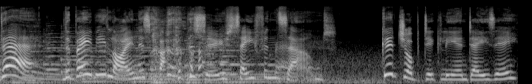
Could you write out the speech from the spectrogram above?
There, the baby lion is back at the zoo, safe and sound. Good job, Digley and Dazey.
